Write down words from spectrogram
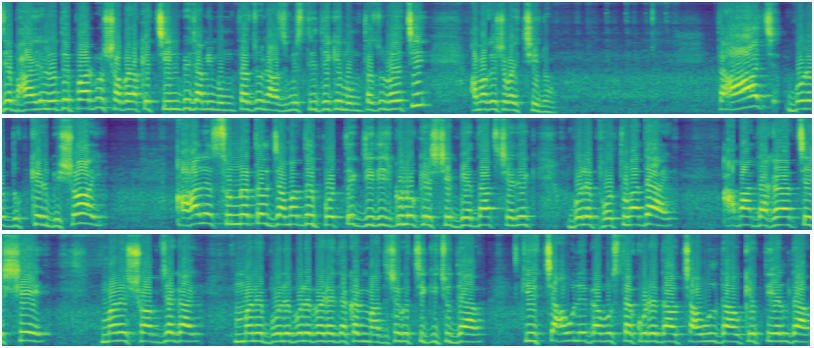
যে ভাইরাল হতে পারব, সবাই ওকে চিনবে যে আমি মুমতাজুল, রাজমিস্ত্রি থেকে মুমতাজুল হয়েছি, আমাকে সবাই চিনো। তা আজ বড় দুঃখের বিষয়, আহলে সুন্নাতল জামাতের প্রত্যেক জিনিসগুলোকে সে বেদাত সেরেক বলে ফতুয়া দেয়, আবার দেখা যাচ্ছে সে মানে সব জায়গায় মানে বলে বলে বেড়ায়, দেখো আমি মাদ্রাসা করছি, কিছু দাও, কেউ চাউলের ব্যবস্থা করে দাও, চাউল দাও, কেউ তেল দাও,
